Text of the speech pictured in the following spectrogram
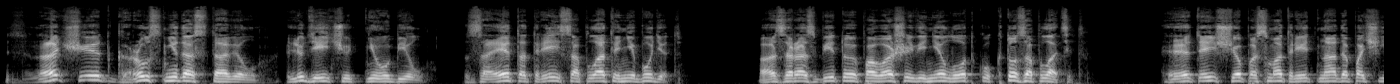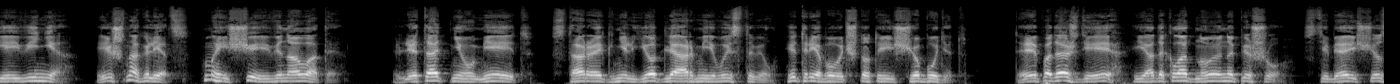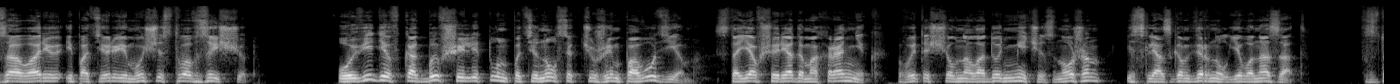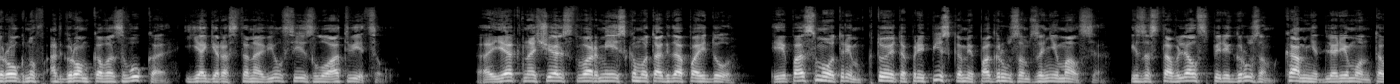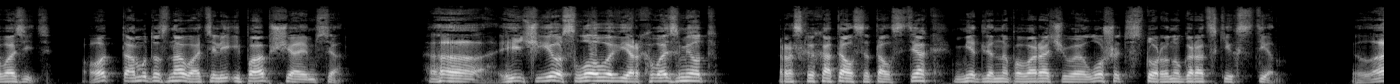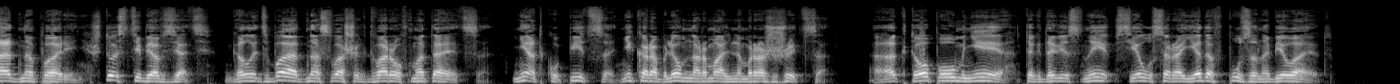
«Значит, груз не доставил, людей чуть не убил. За этот рейс оплаты не будет. А за разбитую по вашей вине лодку кто заплатит? Это еще посмотреть надо по чьей вине. Ишь, наглец, мы еще и виноваты. Летать не умеет, старое гнилье для армии выставил, и требовать что-то еще будет. Ты подожди, я докладную напишу. С тебя еще за аварию и потерю имущества взыщут. Увидев, как бывший летун потянулся к чужим поводьям, Стоявший рядом охранник вытащил на ладонь меч из ножен и с лязгом вернул его назад. Вздрогнув от громкого звука, ягер остановился и зло ответил. «А я к начальству армейскому тогда пойду. И посмотрим, кто это приписками по грузам занимался и заставлял с перегрузом камни для ремонта возить. Вот там у дознавателей и пообщаемся». «А, и чье слово верх возьмет?» Расхохотался толстяк, медленно поворачивая лошадь в сторону городских стен. «Ладно, парень, что с тебя взять? Голодьба одна с ваших дворов мотается. Не откупиться, ни кораблем нормальным разжиться. А кто поумнее, так до весны все у сыроедов пузо набивают.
